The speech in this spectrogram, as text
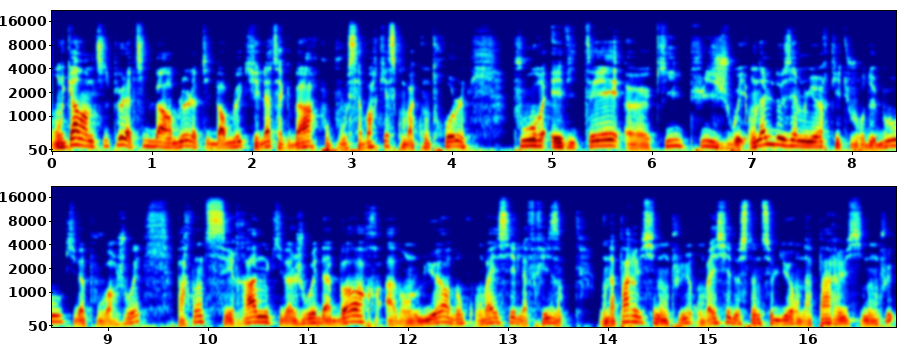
On regarde un petit peu la petite barre bleue, la petite barre bleue qui est l'attaque barre pour savoir qu'est-ce qu'on va contrôler pour éviter qu'il puisse jouer. On a le deuxième lueur qui est toujours debout, qui va pouvoir jouer. Par contre, c'est Ran qui va jouer d'abord avant le lueur, donc on va essayer de la freeze. On n'a pas réussi non plus. On va essayer de stun ce lueur, on n'a pas réussi non plus.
